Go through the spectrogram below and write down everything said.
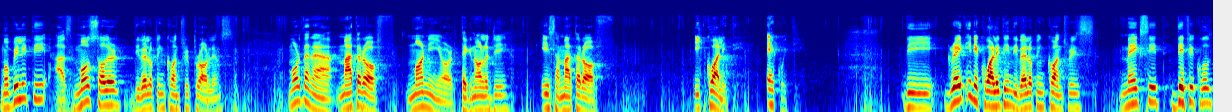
Mobility, as most other developing country problems, more than a matter of money or technology, is a matter of equality, equity the great inequality in developing countries makes it difficult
